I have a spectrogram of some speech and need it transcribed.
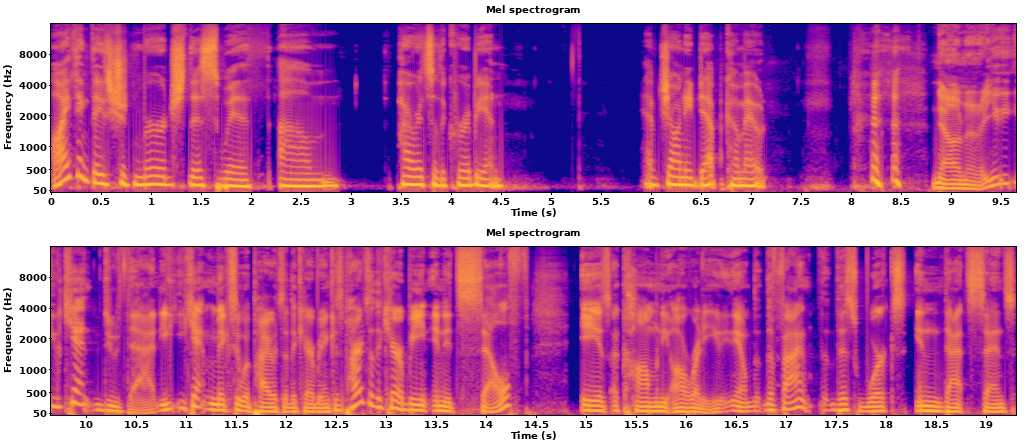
I think they should merge this with um, Pirates of the Caribbean. Have Johnny Depp come out. no, no, no. You you can't do that. You, you can't mix it with Pirates of the Caribbean because Pirates of the Caribbean in itself is a comedy already. You know, the, fact that this works in that sense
